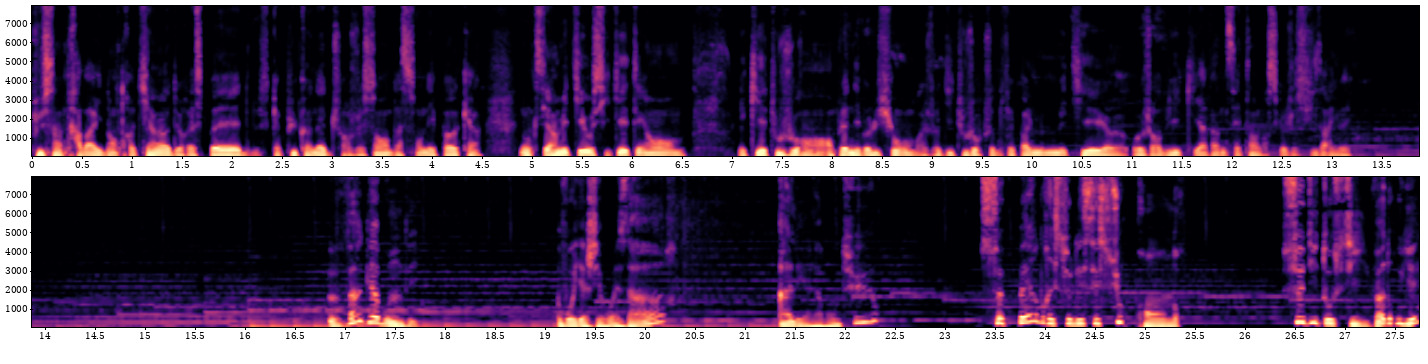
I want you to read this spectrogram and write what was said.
plus un travail d'entretien, de respect, de ce qu'a pu connaître Georges Sand à son époque. Donc c'est un métier aussi qui était en et qui est toujours en, en, pleine évolution. Moi, je dis toujours que je ne fais pas le même métier aujourd'hui qu'il y a 27 ans lorsque je suis arrivé. Vagabonder. Voyager au hasard, aller à l'aventure, se perdre et se laisser surprendre. Se dit aussi vadrouiller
